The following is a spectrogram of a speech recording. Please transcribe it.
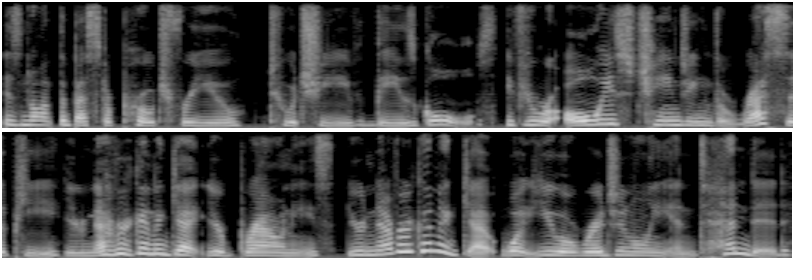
is not the best approach for you to achieve these goals. If you are always changing the recipe, you're never to get your brownies. You're never to get what you originally intended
